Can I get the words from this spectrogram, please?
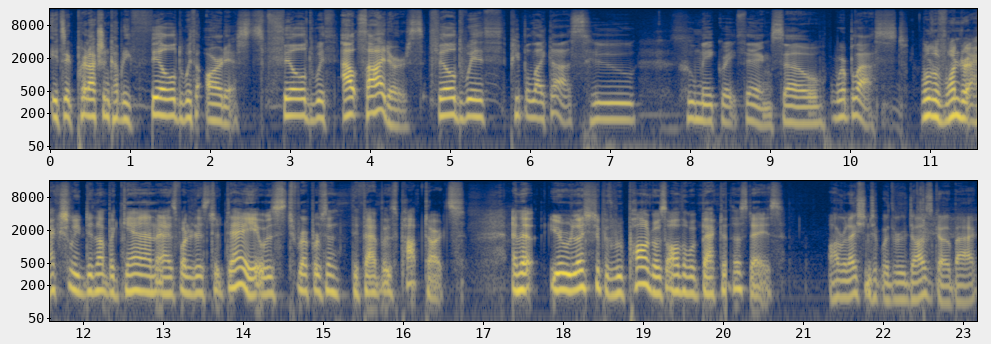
It's a production company filled with artists, filled with outsiders, filled with people like us who who make great things. So we're blessed. World of Wonder actually did not begin as what it is today. It was to represent the fabulous Pop Tarts. And that your relationship with RuPaul goes all the way back to those days. Our relationship with Ru does go back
